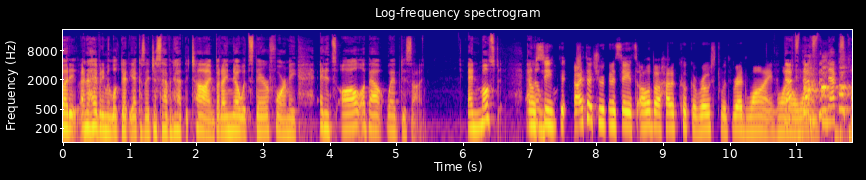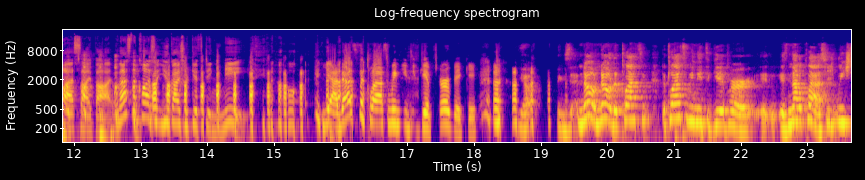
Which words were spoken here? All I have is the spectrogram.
But it, and I haven't even looked at it yet because I just haven't had the time. But I know it's there for me, and it's all about web design. And most. Oh, And see, th- I thought you were going to say it's all about how to cook a roast with red wine. that's, that's oh the next class I buy. Well, that's the class that you guys are gifting me. You know? yeah, that's the class we need to gift her, Vicky. yeah. Exa- No, no. The class, the class we need to give her is not a class. We we,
